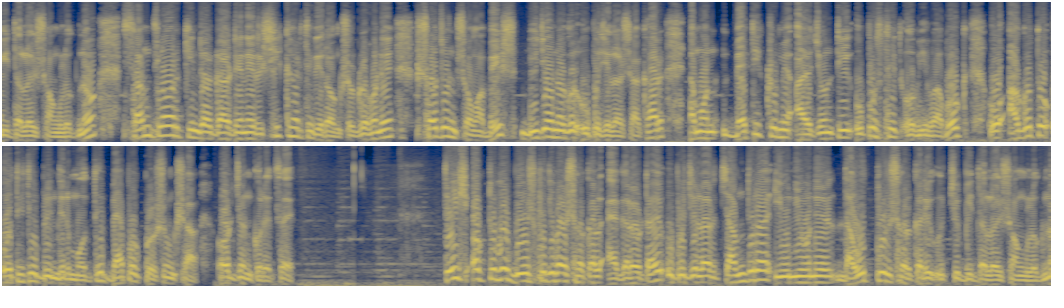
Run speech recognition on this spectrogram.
বিদ্যালয় সংলগ্ন সানফ্লাওয়ার কিন্ডার গার্ডেনের শিক্ষার্থীদের অংশগ্রহণে স্বজন সমাবেশ বিজয়নগর উপজেলা শাখার এমন ব্যতিক্রমী আয়োজনটি উপস্থিত অভিভাবক ও আগত অতিথিবৃন্দের মধ্যে ব্যাপক প্রশংসা অর্জন করেছে। তেইশ অক্টোবর বৃহস্পতিবার সকাল এগারোটায় উপজেলার চান্দুরা ইউনিয়নের দাউদপুর সরকারি উচ্চ বিদ্যালয় সংলগ্ন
